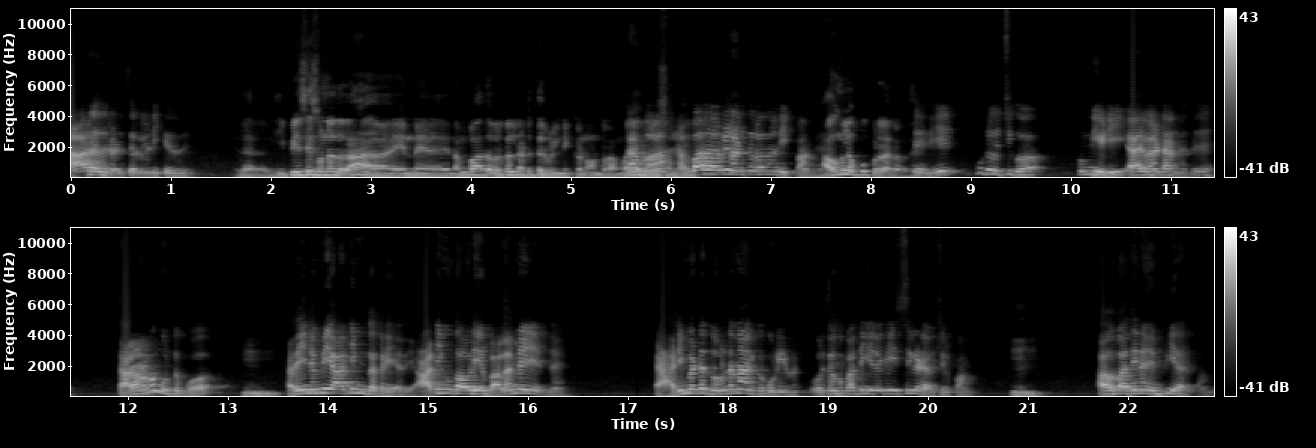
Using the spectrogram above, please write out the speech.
யார் அது நடுத்தரில் நிற்கிறது இபிஎஸ்சி சொன்னது தான் என்ன நம்பாதவர்கள் நடுத்தருவில் நிற்கணுன்ற மாதிரி. நம்பாதவர்கள் நடுத்தரவாக தான் நிற்பாங்க அவங்கள கூப்பிடுறாரு அவர். சரி கூட்டு வச்சுக்கோ கும்மியடி யார் வேண்டான்னது தாராளமாக கூட்டு போ. அதை நம்பி அதிமுக கிடையாது. அதிமுகவுடைய பலமே என்ன? அடிமட்ட தொண்டனா இருக்கக்கூடியவன் ஒருத்தவங்க பார்த்தீங்கன்னாக்கா இஸ்திரி கடை வச்சுருப்பாங்க. ம். அவங்க பார்த்தீங்கன்னா எம்பியாக இருப்பாங்க.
